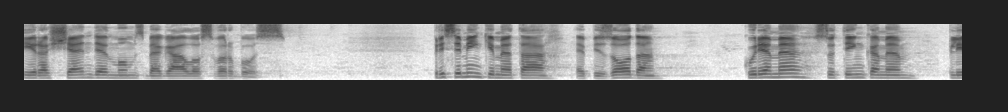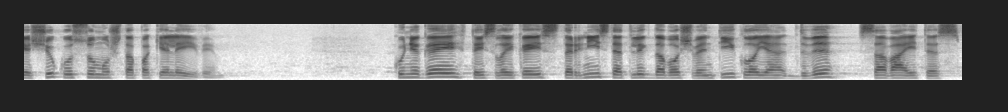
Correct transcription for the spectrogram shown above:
yra šiandien mums be galo svarbus. Prisiminkime tą epizodą, kuriame sutinkame plėšikų sumuštą pakeleivį. Kunigai tais laikais tarnystę atlikdavo šventykloje dvi savaitės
